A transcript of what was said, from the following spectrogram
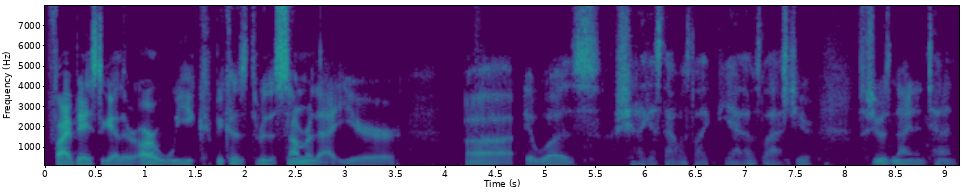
five days together, our week, because through the summer that year, uh, it was shit. I guess that was like yeah, that was last year. So she was nine and ten.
